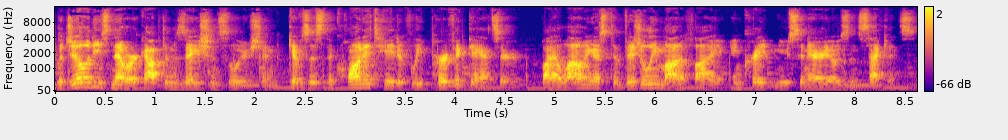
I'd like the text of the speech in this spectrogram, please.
Logility's network optimization solution gives us the quantitatively perfect answer by allowing us to visually modify and create new scenarios in seconds.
